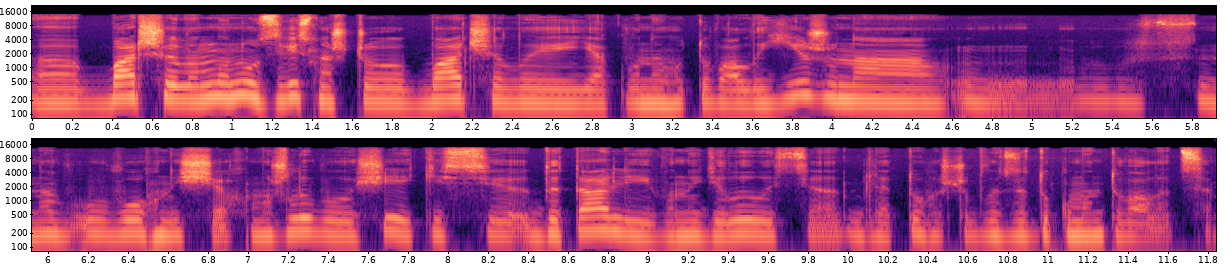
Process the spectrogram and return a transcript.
Е, бачили, ну, ну, звісно, що бачили, як вони готували їжу на на вогнищах. Можливо, ще якісь деталі, вони ділилися для того, щоб ви задокументували це.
